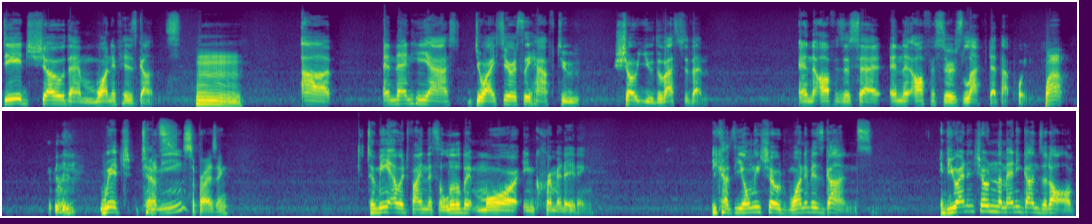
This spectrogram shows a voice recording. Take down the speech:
did show them one of his guns. Hmm. Uh, and then he asked, "Do I seriously have to show you the rest of them?" And the officer said, and the officers left at that point. Wow. Which to That's me surprising. To me, I would find this a little bit more incriminating because he only showed one of his guns. If you hadn't shown them any guns at all,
